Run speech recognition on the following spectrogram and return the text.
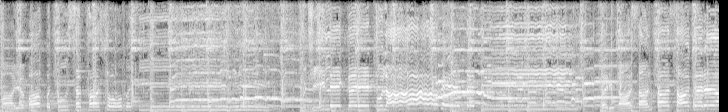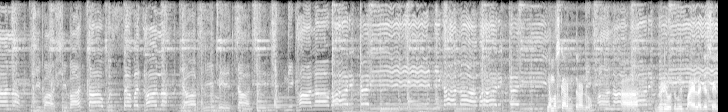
माय बाप तू सखा सोबती। हरिदासांचा सागर आला. शिवा शिवाचा उत्सव झाला. या भीमेच्या तीरी निघाला वार करी निघाला वार करी नमस्कार मित्रांनो. व्हिडिओ तुम्ही पाहिलाच असेल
